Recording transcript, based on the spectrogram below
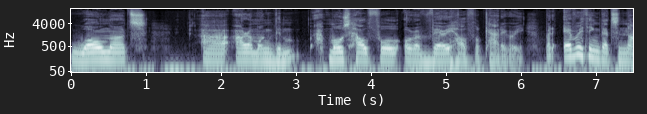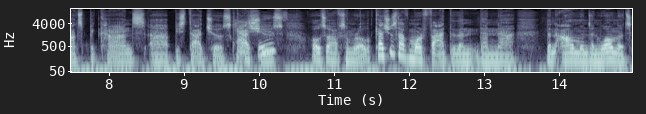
walnuts uh, are among the most helpful or a very helpful category. But everything that's nuts, pecans, uh, pistachios, cashews. cashews. also have some role. Cashews have more fat than than uh, than almonds and walnuts.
